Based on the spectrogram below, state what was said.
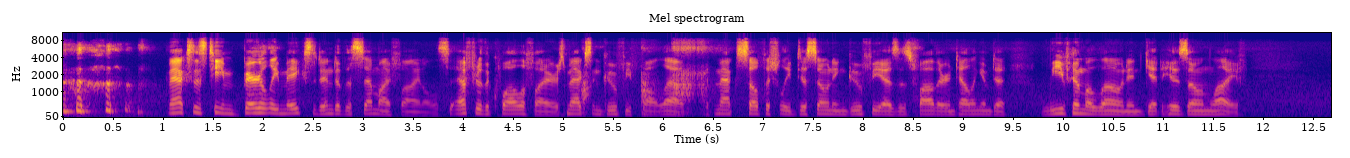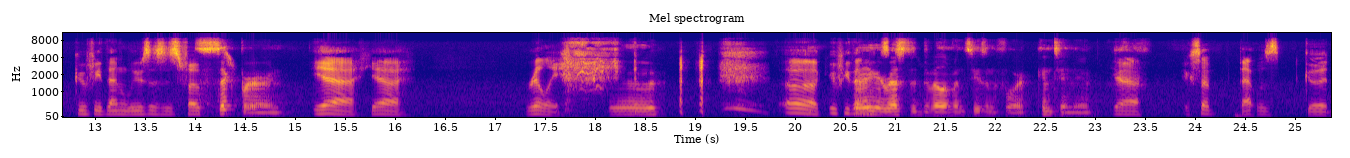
Max's team barely makes it into the semifinals. After the qualifiers, Max and Goofy fall out, with Max selfishly disowning Goofy as his father and telling him to leave him alone and get his own life. Goofy then loses his focus. Sick burn. Yeah, yeah. Really. Yeah. uh, Goofy then. Very Arrested Development season four. Continue. Yeah, except that was good.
